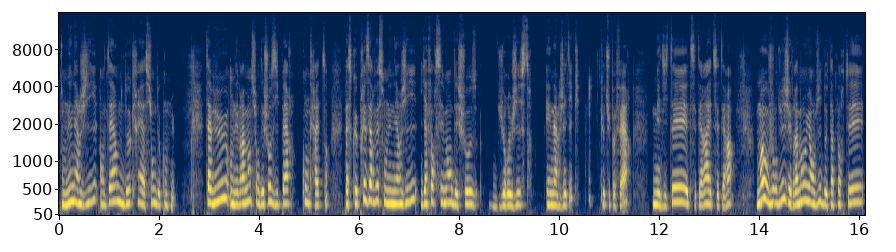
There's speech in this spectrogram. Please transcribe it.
ton énergie en termes de création de contenu. T'as vu, on est vraiment sur des choses hyper concrètes, parce que préserver son énergie, il y a forcément des choses du registre énergétique que tu peux faire, méditer, etc. etc. Moi aujourd'hui j'ai vraiment eu envie de t'apporter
